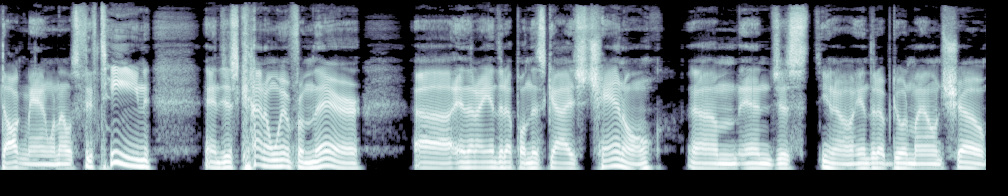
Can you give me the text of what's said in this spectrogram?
Dogman when I was 15 and just kind of went from there. Uh, and then I ended up on this guy's channel um, and just, you know, ended up doing my own show.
